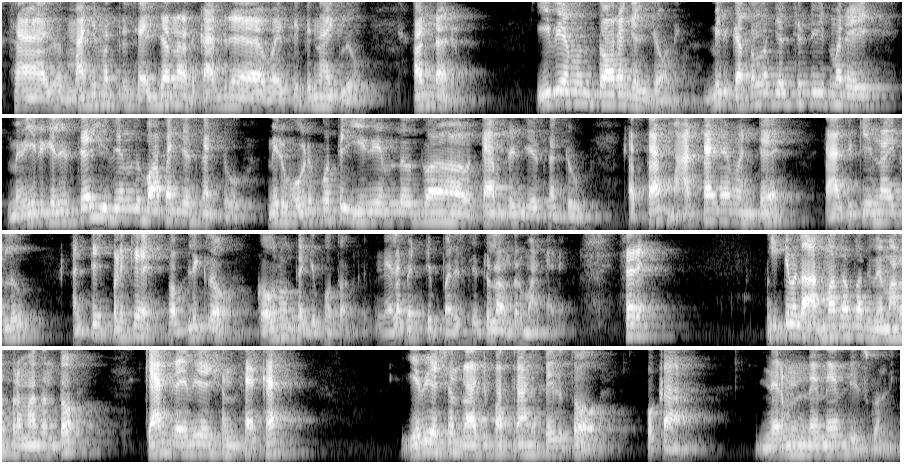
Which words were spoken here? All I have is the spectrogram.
సా- మాజీ మంత్రి శైలజానాథ్ కాంగ్రెస్ వైసీపీ నాయకులు అన్నారు. ఈవీఎంల ద్వారా గెలిచామని మీరు గతంలో గెలిచింది మరి మీరు గెలిస్తే ఈవీఎంలు బాగా పనిచేసినట్టు. మీరు ఓడిపోతే ఈవీఎంలు ద్వారా ట్యాంపరింగ్ చేసినట్టు. కాస్త మాట్లాడామంటే రాజకీయ నాయకులు అంటే ఇప్పటికే పబ్లిక్లో గౌరవం తగ్గిపోతుంది. నిలబెట్టి పరిస్థితుల్లో అందరూ మాట్లాడారు. సరే ఇటీవల అహ్మదాబాద్ విమాన ప్రమాదంతో కేంద్ర ఏవియేషన్ శాఖ ఏవియేషన్ రాజపత్రాన్ని పేరుతో ఒక నిర్ నిర్ణయం తీసుకుంది.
